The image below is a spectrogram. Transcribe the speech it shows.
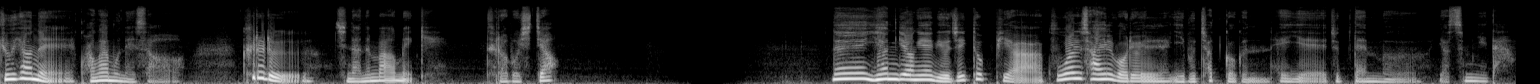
규현의 광화문에서 크르르 지나는 마음에게 들어보시죠. 네, 이현경의 뮤직토피아 9월 4일 월요일 2부 첫 곡은 헤이의 주댐무였습니다.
